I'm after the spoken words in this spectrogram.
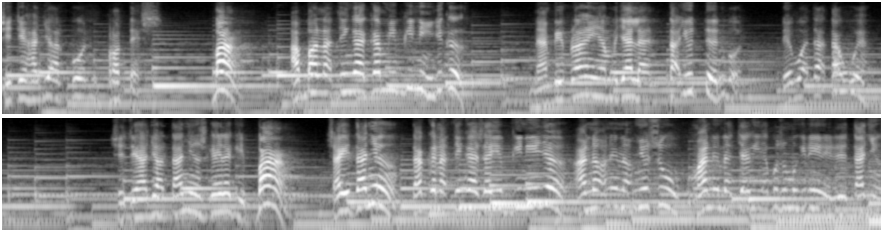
Siti Hajar pun protes. Bang, abang nak tinggal kami begini je ke? Nabi Ibrahim yang berjalan tak U-turn pun. Dia buat tak tahu ya. Siti Hajar tanya sekali lagi, "Bang, saya tanya, takkan nak tinggal saya begini je? Anak ni nak menyusu, mana nak cari apa semua gini ni?" Dia tanya.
